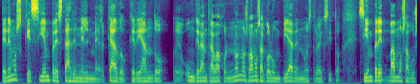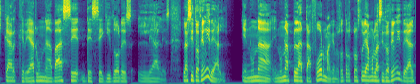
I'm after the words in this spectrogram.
Tenemos que siempre estar en el mercado creando eh, un gran trabajo. No nos vamos a columpiar en nuestro éxito. Siempre vamos a buscar crear una base de seguidores leales. La situación ideal en una, en una plataforma que nosotros construyamos, la situación ideal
